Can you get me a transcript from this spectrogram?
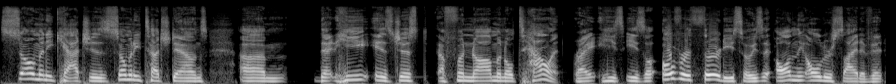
so many catches, so many touchdowns. Um, that he is just a phenomenal talent, right? He's he's over 30, so he's on the older side of it.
